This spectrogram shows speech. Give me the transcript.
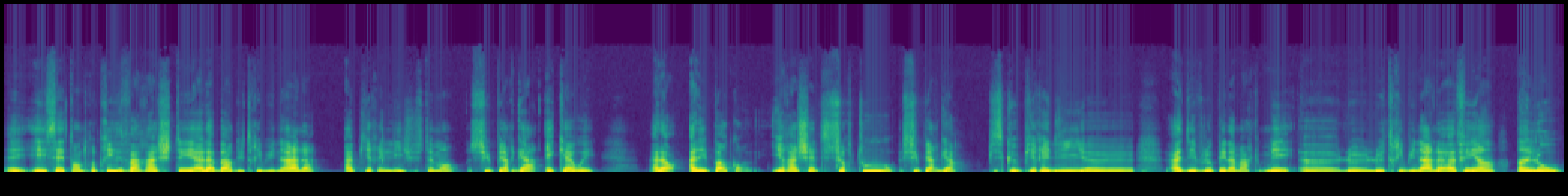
Et, cette entreprise va racheter à la barre du tribunal, à Pirelli justement, Superga et Kawe. Alors, à l'époque, ils rachètent surtout Superga puisque Pirelli euh, a développé la marque. Mais euh, le, tribunal a fait un, lot.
